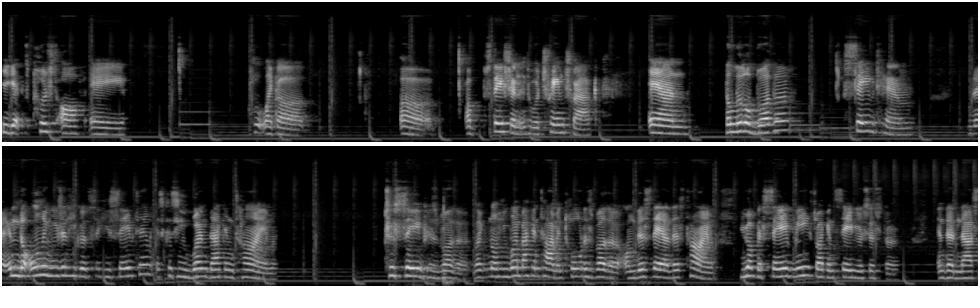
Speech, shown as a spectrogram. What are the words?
he gets pushed off a like a uh a station into a train track, and the little brother saved him. And the only reason he could he saved him is because he went back in time to save his brother. Like no, he went back in time and told his brother on this day at this time, you have to save me so I can save your sister. And then that's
